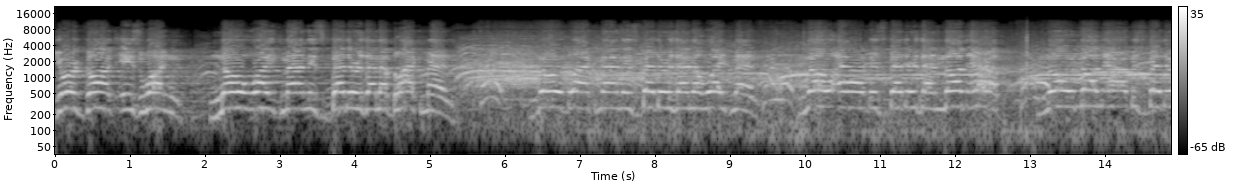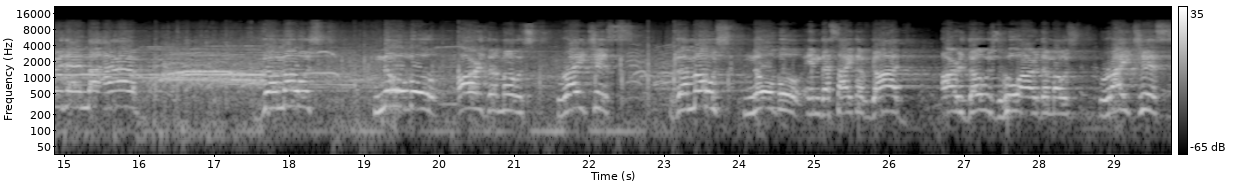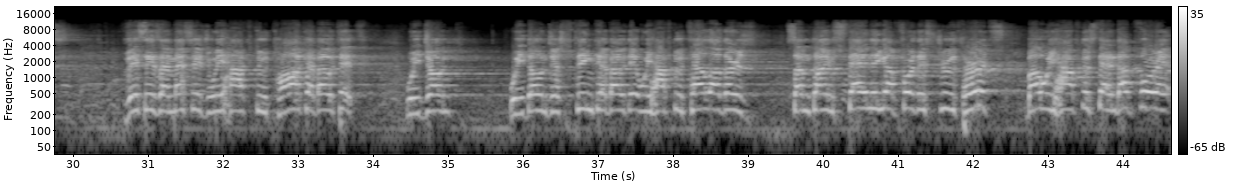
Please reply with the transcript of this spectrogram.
your God is one. no white man is better than a black man. No black man is better than a white man. No Arab is better than non-Arab. No non-Arab is better than the Arab. The most noble are the most righteous. The most noble in the sight of God are those who are the most righteous. This is a message we have to talk about it. We don't we don't just think about it, we have to tell others. Sometimes standing up for this truth hurts, but we have to stand up for it.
